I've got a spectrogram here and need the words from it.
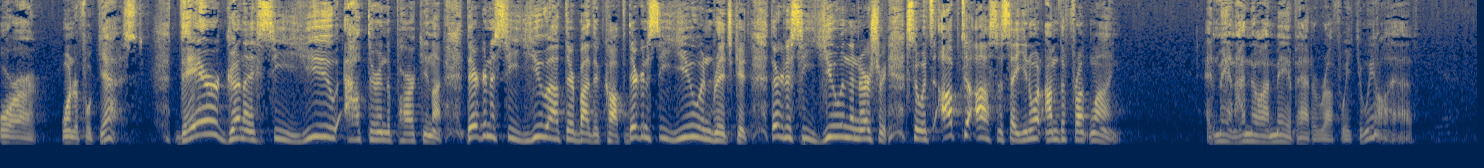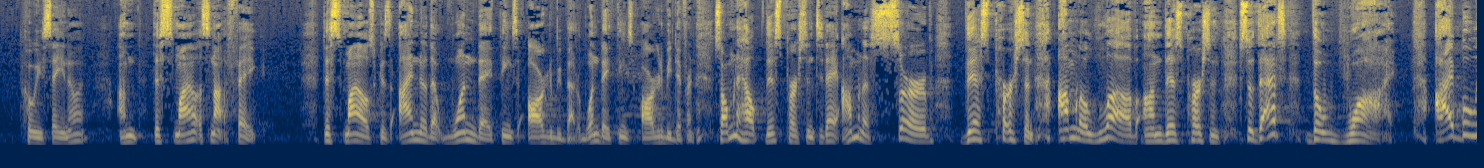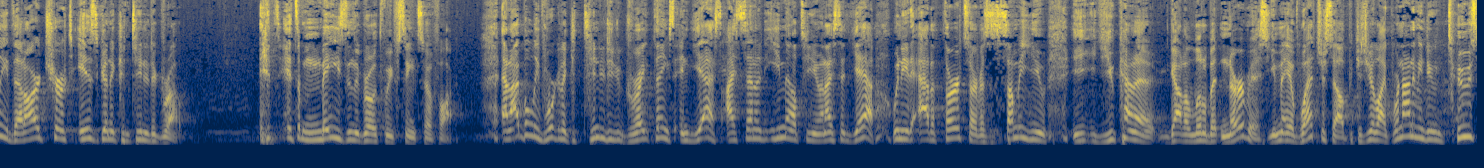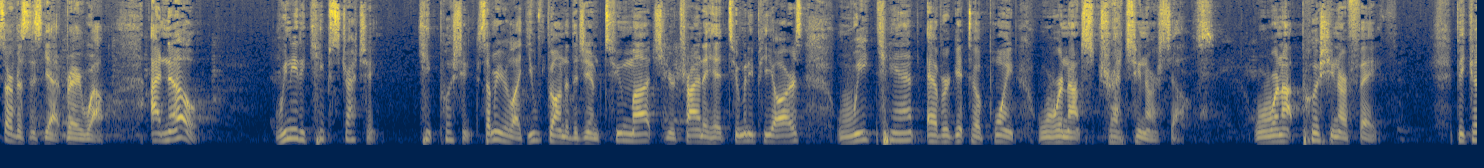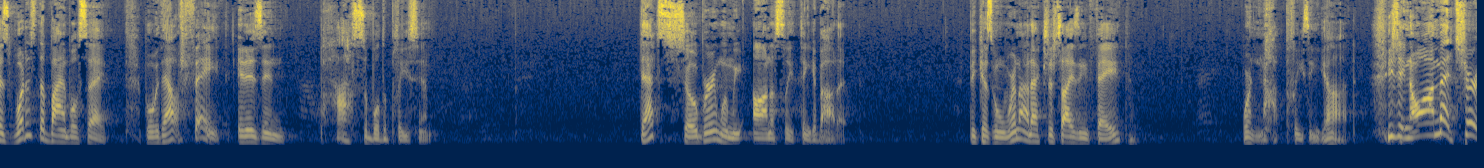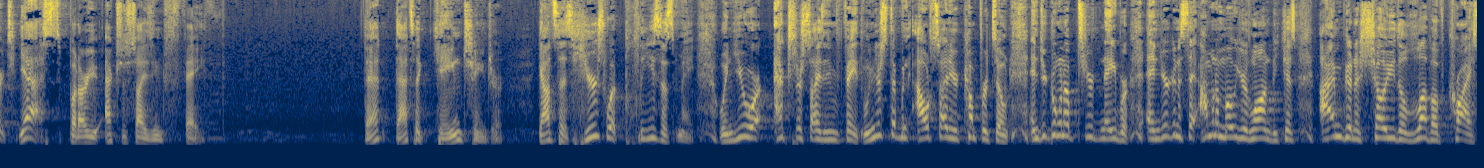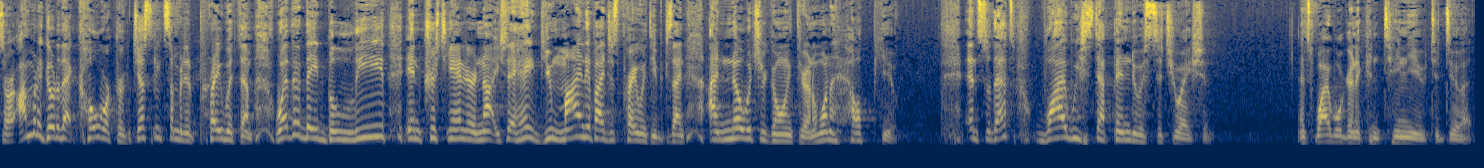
or our wonderful guest. They're going to see you out there in the parking lot. They're going to see you out there by the coffee. They're going to see you in Ridge Kids. They're going to see you in the nursery. So it's up to us to say, you know what? I'm the front line. And man, I know I may have had a rough week, and we all have. But we say, you know what? I'm the smile, it's not fake. This smile is because I know that one day things are going to be better. One day things are going to be different. So I'm going to help this person today. I'm going to serve this person. I'm going to love on this person. So that's the why. I believe that our church is going to continue to grow. It's, it's amazing the growth we've seen so far. And I believe we're going to continue to do great things. And yes, I sent an email to you and I said, yeah, we need to add a third service. And some of you, you kind of got a little bit nervous. You may have wet yourself because you're like, we're not even doing two services yet very well. I know. We need to keep stretching, keep pushing. Some of you are like, you've gone to the gym too much, you're trying to hit too many PRs. We can't ever get to a point where we're not stretching ourselves, where we're not pushing our faith. Because what does the Bible say? But without faith, it is impossible to please Him. That's sobering when we honestly think about it. Because when we're not exercising faith, we're not pleasing God. You say, No, I'm at church. Yes, but are you exercising faith? That, that's a game changer. God says, here's what pleases me. When you are exercising faith, when you're stepping outside of your comfort zone and you're going up to your neighbor and you're going to say, I'm going to mow your lawn because I'm going to show you the love of Christ, or I'm going to go to that coworker, just need somebody to pray with them. Whether they believe in Christianity or not, you say, hey, do you mind if I just pray with you? Because I, I know what you're going through and I want to help you. And so that's why we step into a situation. That's why we're going to continue to do it.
